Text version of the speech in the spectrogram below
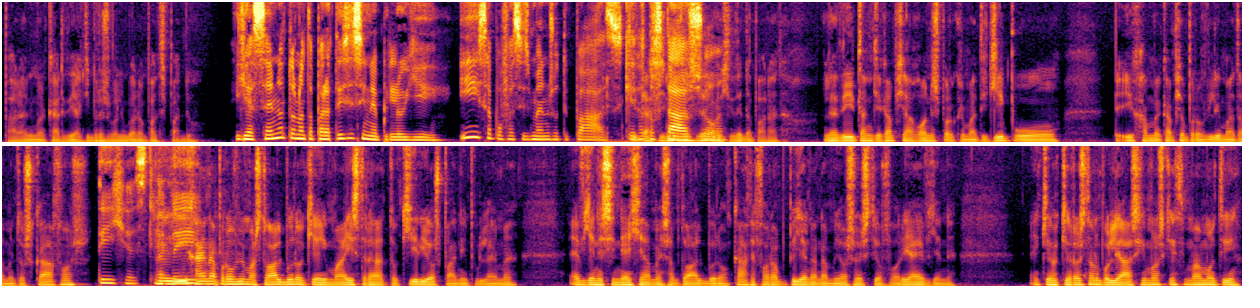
παράδειγμα καρδιακή προσβολή μπορεί να πάθεις παντού. Για σένα το να τα παρατήσεις είναι επιλογή, ή είσαι αποφασισμένος ότι πας και Κοίτα, θα το συνήθως φτάσω; δεν- όχι, δεν τα παράτα. Δηλαδή ήταν και κάποιοι αγώνες προκριματικοί που είχαμε κάποια προβλήματα με το σκάφος. Τι είχες, Δηλαδή... δηλαδή; Είχα ένα πρόβλημα στο Άλμπουρο και η μαΐστρα, το κυρίω πανί που λέμε, έβγαινε συνέχεια μέσα από το Άλμπουρο. Κάθε φορά που πήγαινα να μειώσω εστιοφορία έβγαινε. Ε, και ο καιρός ήταν πολύ άσχημος και θυμάμαι ότι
